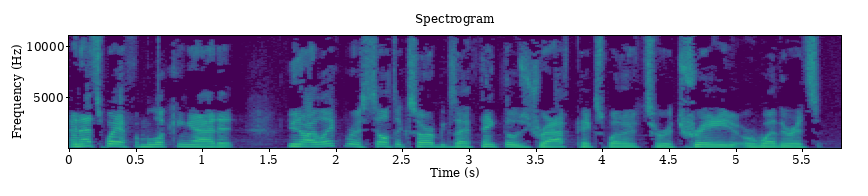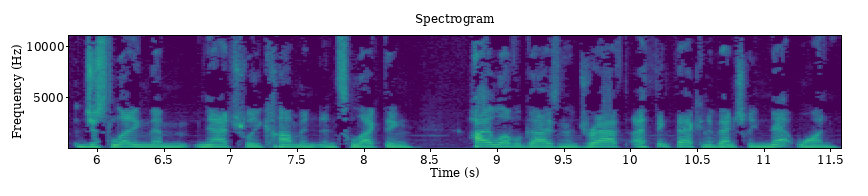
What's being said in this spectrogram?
And that's why if I'm looking at it, you know, I like where the Celtics are because I think those draft picks, whether it's through a trade or whether it's just letting them naturally come and, and selecting high level guys in the draft, I think that can eventually net one.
